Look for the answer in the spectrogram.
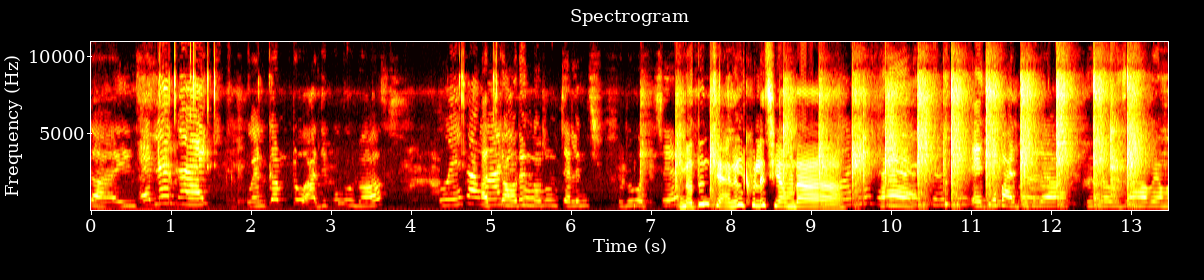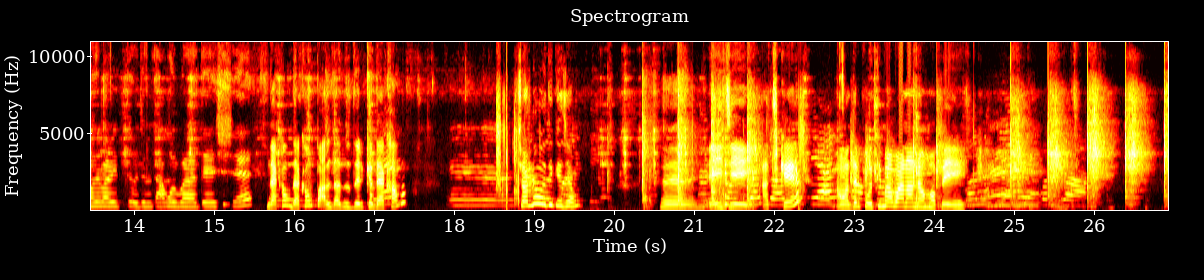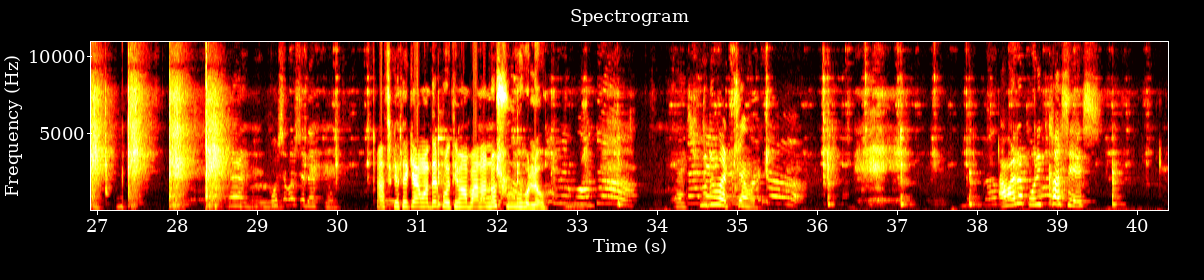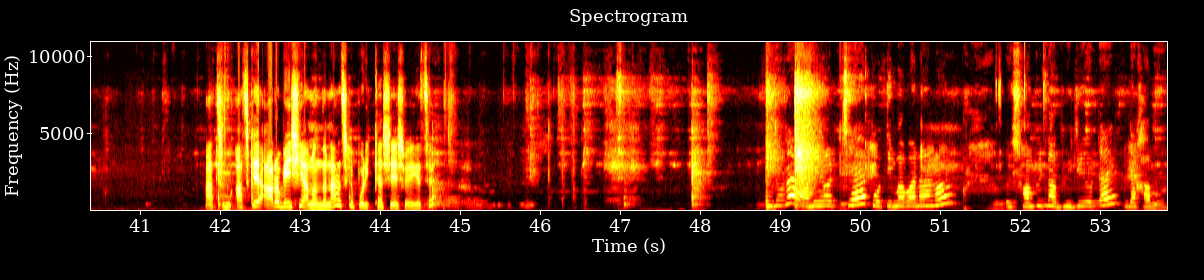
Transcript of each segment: Guys welcome to Adipur blog আজকে আমাদের নতুন চ্যালেঞ্জ শুরু হচ্ছে। নতুন চ্যানেল খুলেছি আমরা। হ্যাঁ এই যে পাল্টাতুরা দুর্গা পূজা হবে আমাদের বাড়িতে ওই জন্য ঠাকুর বানাতে এসে দেখাও দেখাও পাল দাদুদেরকে দেখাও। চলো ওদিকে যাও। হ্যাঁ এই যে আজকে আমাদের প্রতিমা বানানো হবে হ্যাঁ বসে বসে দেখো। আজকে থেকে আমাদের প্রতিমা বানানো শুরু হলো। শুরু হচ্ছে আমাদের। আমাদের পরীক্ষা শেষ। আজ আজকে আরও বেশি আনন্দ না? আজকে পরীক্ষা শেষ হয়ে গেছে। বন্ধুরা আমি হচ্ছে প্রতিমা বানানো ওই সম্পূর্ণ ভিডিওটাই দেখাবো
